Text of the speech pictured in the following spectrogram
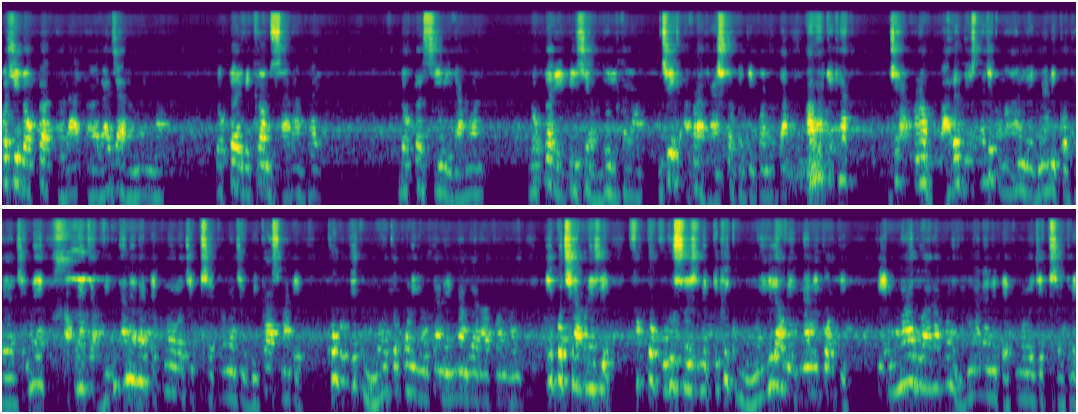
પછી doctor Raja Ramanna doctor Vikram Sarabhai doctor CV Raman doctor APJ Abdul Kalam, જે આપણા રાષ્ટ્રપતિ પણ હતા. આવા કેટલાક જે આપણા ભારત દેશના જે મહાન વૈજ્ઞાનિકો થયા, જેમને આપણે વિજ્ઞાન અને ટેકનોલોજી ક્ષેત્રના જે વિકાસ માટે ખૂબ એક મહત્વપૂર્ણ યોગદાન એમના દ્વારા આપવામાં આવ્યું. એ પછી આપણે જોઈએ, ફક્ત પુરુષો જ નહીં, કેટલીક મહિલા વૈજ્ઞાનિકો હતી. એમના દ્વારા પણ વિજ્ઞાન અને ટેકનોલોજી ક્ષેત્રે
